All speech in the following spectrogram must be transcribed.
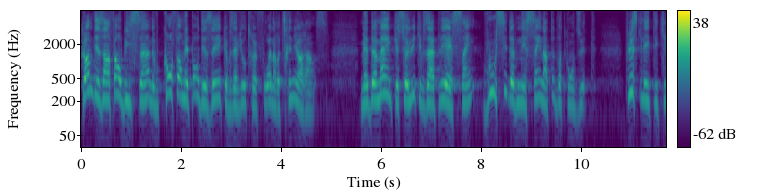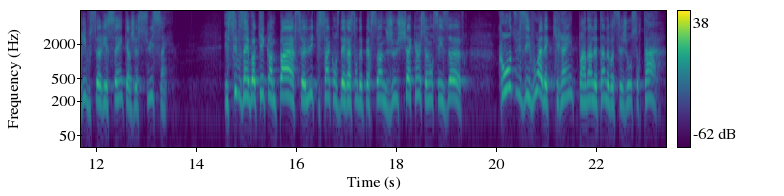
Comme des enfants obéissants, ne vous conformez pas aux désirs que vous aviez autrefois dans votre ignorance. Mais de même que celui qui vous a appelé est saint, vous aussi devenez saint dans toute votre conduite. Puisqu'il est écrit, vous serez saint car je suis saint. Et si vous invoquez comme Père celui qui, sans considération de personne, juge chacun selon ses œuvres, conduisez-vous avec crainte pendant le temps de votre séjour sur terre.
